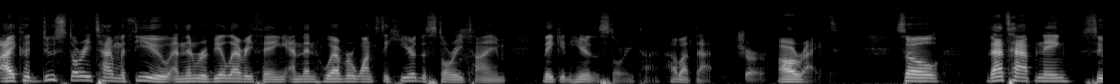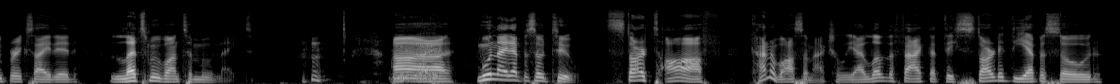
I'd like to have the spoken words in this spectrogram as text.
I could do story time with you and then reveal everything, and then whoever wants to hear the story time, they can hear the story time. How about that? Sure. All right. So that's happening. Super excited. Let's move on to Moon Knight. uh, Moon Knight episode two starts off kind of awesome, actually. I love the fact that they started the episode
